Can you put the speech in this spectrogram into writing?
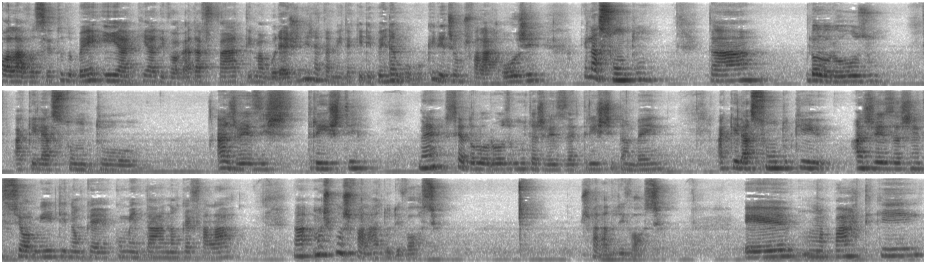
Olá, você, tudo bem? E aqui é a advogada Fátima Burejo, diretamente aqui de Pernambuco. Queridos, vamos falar hoje aquele assunto tá doloroso, aquele assunto às vezes triste, né? Se é doloroso, muitas vezes é triste também. Aquele assunto que às vezes a gente se omite, não quer comentar, não quer falar. Tá? Mas vamos falar do divórcio. Vamos falar do divórcio. É uma parte que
